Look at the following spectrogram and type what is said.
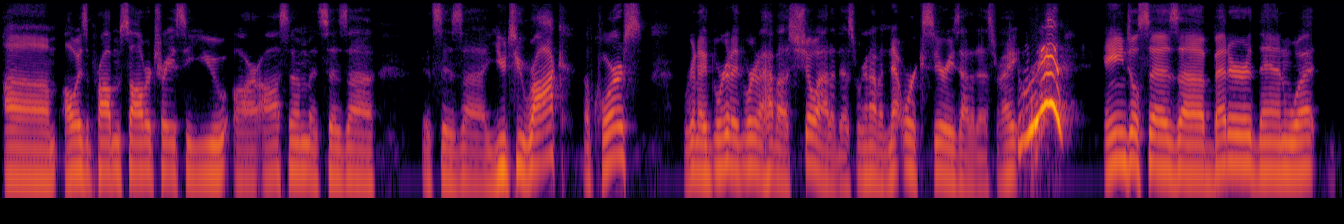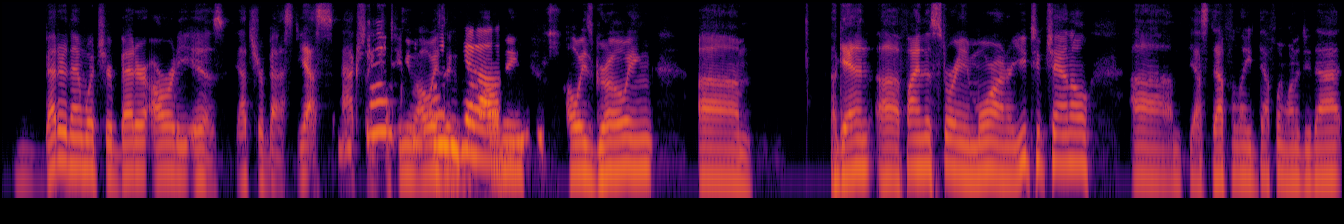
Um, always a problem solver, Tracy. You are awesome. It says uh it says uh you two rock, of course. We're gonna we're gonna we're gonna have a show out of this. We're gonna have a network series out of this, right? Woo! Angel says uh better than what better than what your better already is. That's your best. Yes, actually continue always evolving, always growing. Um again, uh find this story and more on our YouTube channel. Um, yes, definitely, definitely want to do that.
